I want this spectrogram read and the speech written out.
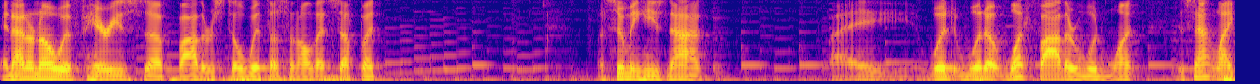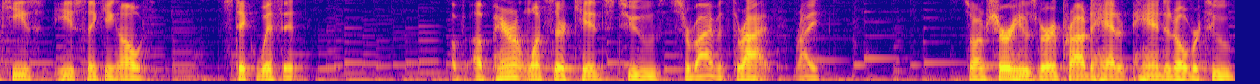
and I don't know if Harry's uh, father is still with us and all that stuff, but assuming he's not, I would would a what father would want it's not like he's he's thinking oh stick with it a, a parent wants their kids to survive and thrive right so i'm sure he was very proud to hand it, over to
